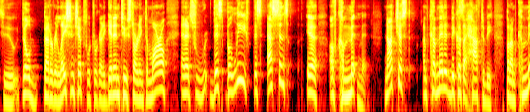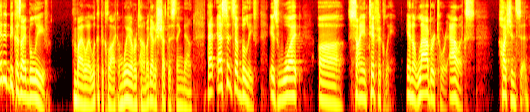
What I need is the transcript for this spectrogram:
to build better relationships which we're going to get into starting tomorrow. And it's this belief this essence eh, of commitment. Not just i'm committed because i have to be but i'm committed because i believe. And by the way look at the clock. I'm way over time. I got to shut this thing down. That essence of belief is what uh, scientifically in a laboratory alex hutchinson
